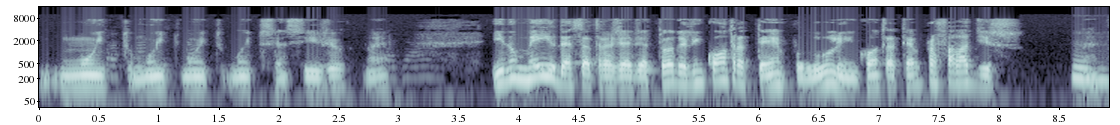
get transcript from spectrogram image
muito, muito, muito, muito sensível, né? E no meio dessa tragédia toda, ele encontra tempo, Lula encontra tempo para falar disso. Uhum. Né?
